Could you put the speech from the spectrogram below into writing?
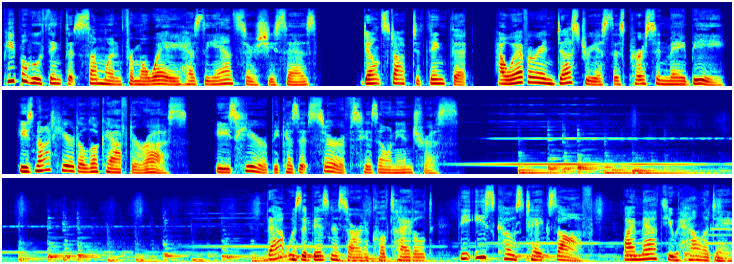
People who think that someone from away has the answer, she says, don't stop to think that, however industrious this person may be, He's not here to look after us. He's here because it serves his own interests. That was a business article titled The East Coast Takes Off by Matthew Halliday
